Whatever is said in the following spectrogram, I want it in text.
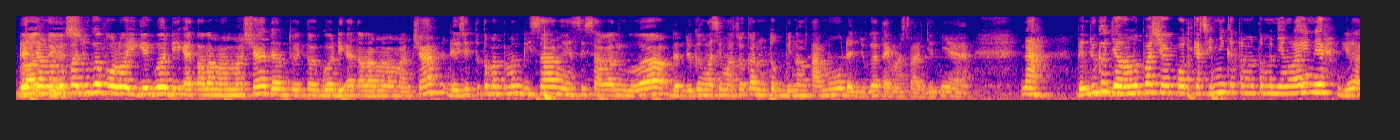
Dan jangan Gratis. lupa juga follow IG gue di @alamamansyah dan Twitter gue di @alamamansyah. Dari situ teman-teman bisa ngasih saran gue dan juga ngasih masukan untuk bintang tamu dan juga tema selanjutnya. Nah, dan juga jangan lupa share podcast ini ke teman-teman yang lain ya. Gila,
